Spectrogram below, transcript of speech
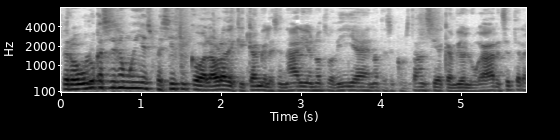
pero Lucas es muy específico a la hora de que cambia el escenario en otro día, en otra circunstancia, cambió el lugar, etc.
